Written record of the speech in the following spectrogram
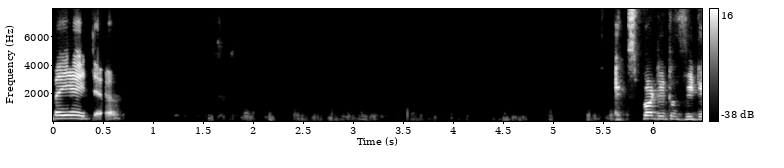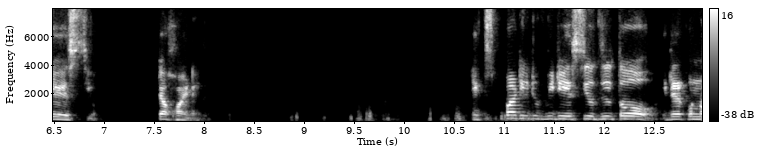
ভাইয়া এটা এক্সপার্ট ইউটিউব ভিডিও এসইও এটা হয় নাই। এক্সপার্ট ইউটিউব ভিডিও এসইও দিলে তো এটার কোনো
